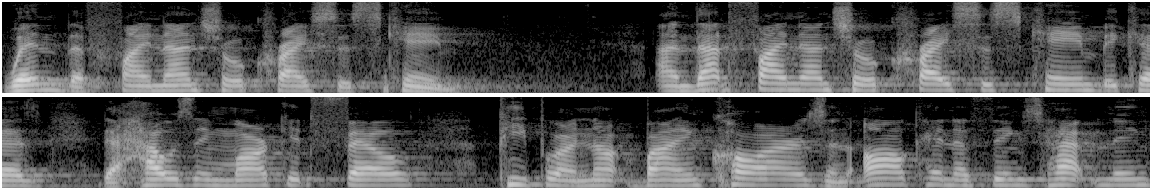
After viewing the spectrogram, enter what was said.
when the financial crisis came. And that financial crisis came because the housing market fell, people are not buying cars and all kind of things happening.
